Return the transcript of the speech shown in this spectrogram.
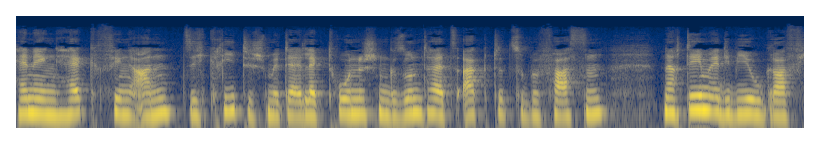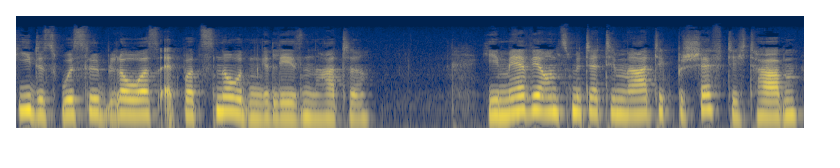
Henning Heck fing an, sich kritisch mit der elektronischen Gesundheitsakte zu befassen, nachdem er die Biografie des Whistleblowers Edward Snowden gelesen hatte. Je mehr wir uns mit der Thematik beschäftigt haben,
